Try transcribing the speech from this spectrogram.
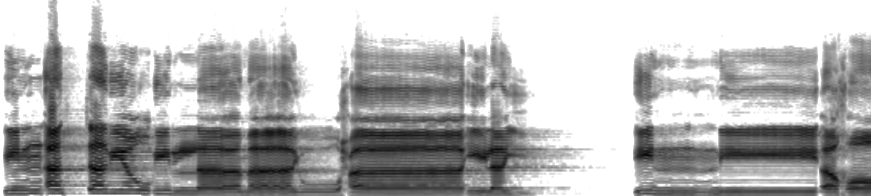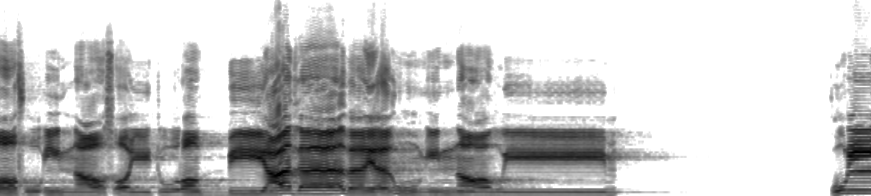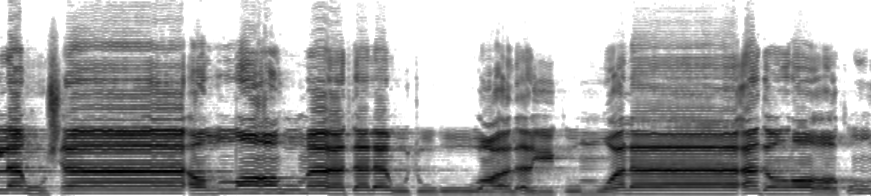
ان اتبع الا ما يوحى الي اني أخاف إن عصيت ربي عذاب يوم عظيم. قل لو شاء الله ما تلوته عليكم ولا أدراكم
